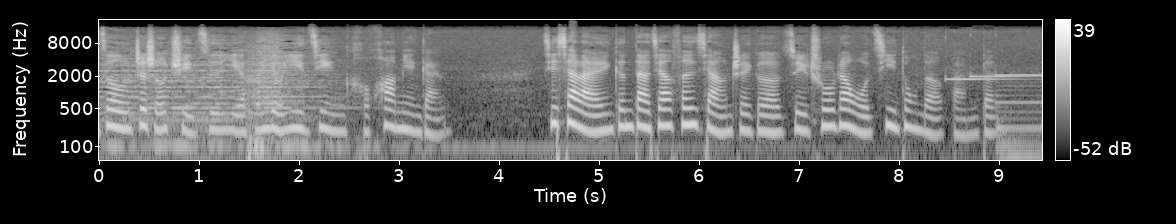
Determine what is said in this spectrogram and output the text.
奏这首曲子也很有意境和画面感。接下来跟大家分享这个最初让我悸动的版本。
